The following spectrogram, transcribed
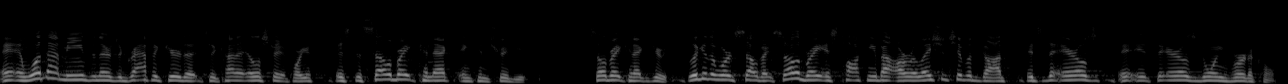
And, and what that means, and there's a graphic here to, to kind of illustrate it for you, is to celebrate, connect, and contribute. Celebrate, connect, contribute. Look at the word celebrate. Celebrate is talking about our relationship with God. It's the arrows, it's the arrows going vertical.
